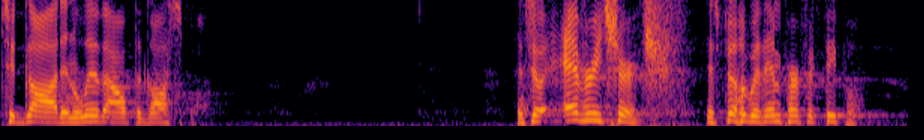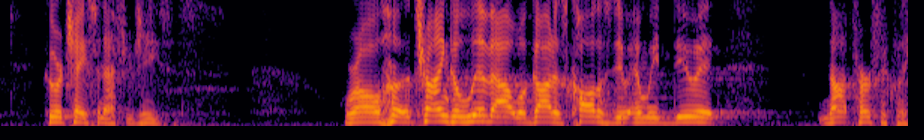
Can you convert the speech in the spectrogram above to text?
to God and live out the gospel. And so every church is filled with imperfect people who are chasing after Jesus. We're all trying to live out what God has called us to do, and we do it not perfectly.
